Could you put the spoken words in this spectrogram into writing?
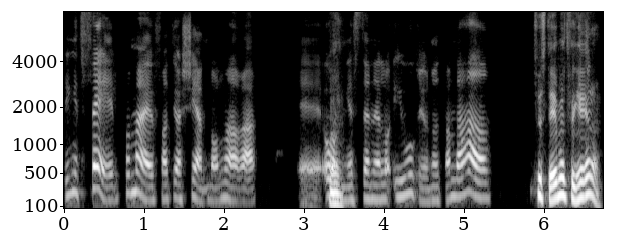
Det är inget fel på mig för att jag känner den här eh, ångesten eller oron, utan det här Systemet fungerar.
